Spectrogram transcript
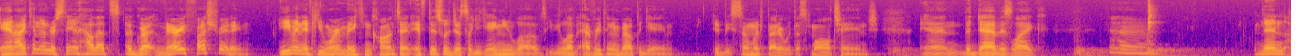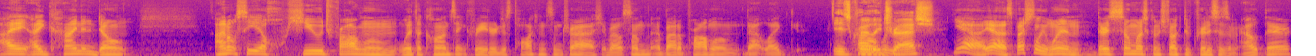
And I can understand how that's aggr- very frustrating. Even if you weren't making content, if this was just a game you loved, if you love everything about the game, it'd be so much better with a small change. And the dev is like, eh. then I I kind of don't. I don't see a huge problem with a content creator just talking some trash about some about a problem that like Is clearly Probably. trash. yeah, yeah, especially when there's so much constructive criticism out there.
